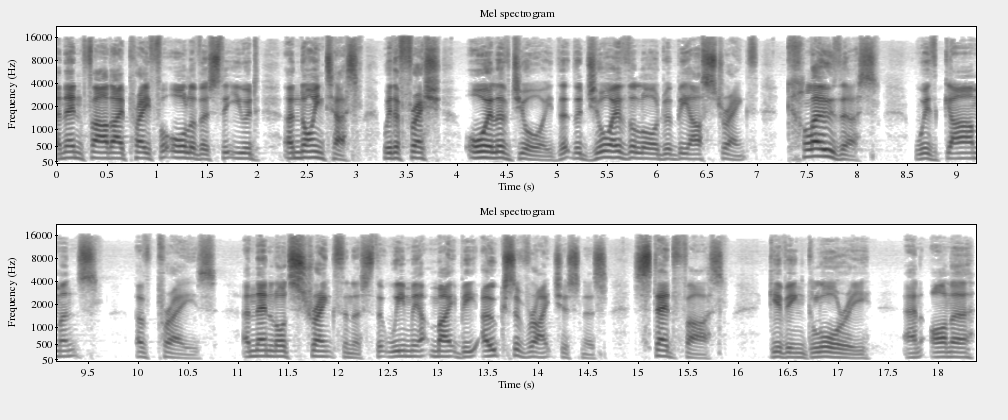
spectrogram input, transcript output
And then, Father, I pray for all of us that you would anoint us with a fresh oil of joy, that the joy of the Lord would be our strength. Clothe us with garments of praise. And then, Lord, strengthen us that we might be oaks of righteousness, steadfast, giving glory and honor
